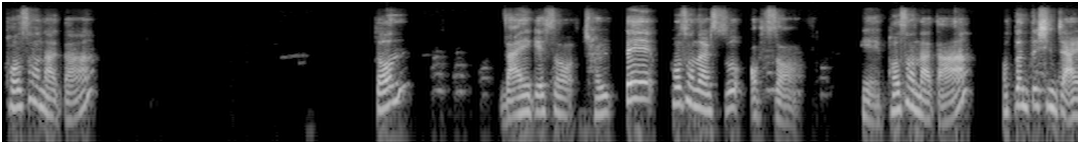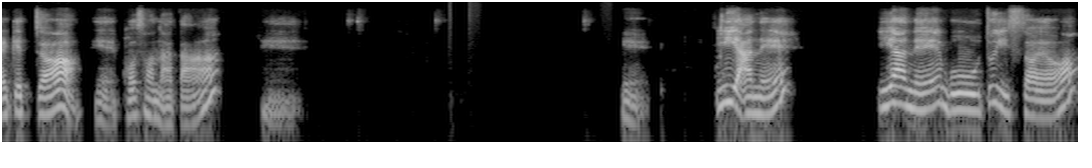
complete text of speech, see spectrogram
벗어나다, 넌 나에게서 절대 벗어날 수 없어. 예, 벗어나다. 어떤 뜻인지 알겠죠? 예, 벗어나다. 예. 예. 이 안에, 이 안에 모두 있어요.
